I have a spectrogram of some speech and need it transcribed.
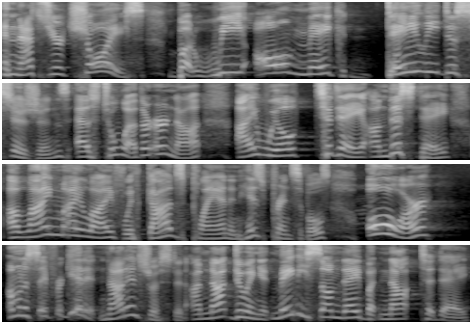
And that's your choice. But we all make daily decisions as to whether or not I will today, on this day, align my life with God's plan and His principles, or I'm gonna say, forget it, not interested. I'm not doing it. Maybe someday, but not today.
